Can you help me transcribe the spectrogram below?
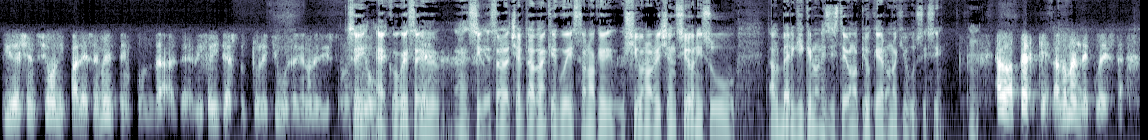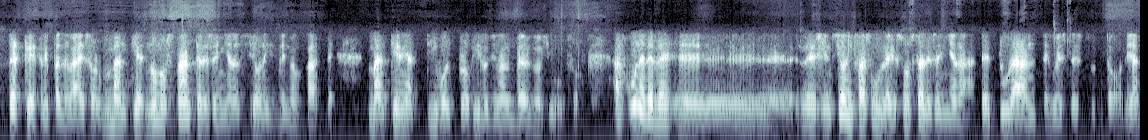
di recensioni palesemente infondate, riferite a strutture chiuse che non esistono sì, più. Ecco, è, eh, sì, è stato accertato anche questo, no? che uscivano recensioni su alberghi che non esistevano più, che erano chiusi, sì. Mm. Allora perché? La domanda è questa. Perché TripAdvisor, mantiene, nonostante le segnalazioni che vengono fatte, mantiene attivo il profilo di un albergo. Delle eh, recensioni fasulle che sono state segnalate durante questa istruttoria,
